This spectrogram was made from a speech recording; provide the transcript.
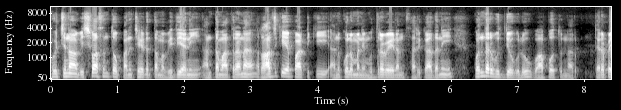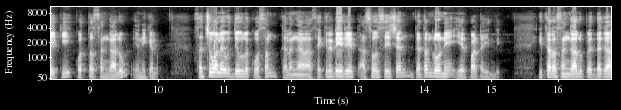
వచ్చిన విశ్వాసంతో పనిచేయడం తమ విధి అని అంత మాత్రాన రాజకీయ పార్టీకి అనుకూలమని ముద్ర వేయడం సరికాదని కొందరు ఉద్యోగులు వాపోతున్నారు. తెరపైకి కొత్త సంఘాలు ఎన్నికలు. సచివాలయ ఉద్యోగుల కోసం తెలంగాణ సెక్రటేరియట్ అసోసియేషన్ గతంలోనే ఏర్పాటైంది ఇతర సంఘాలు పెద్దగా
